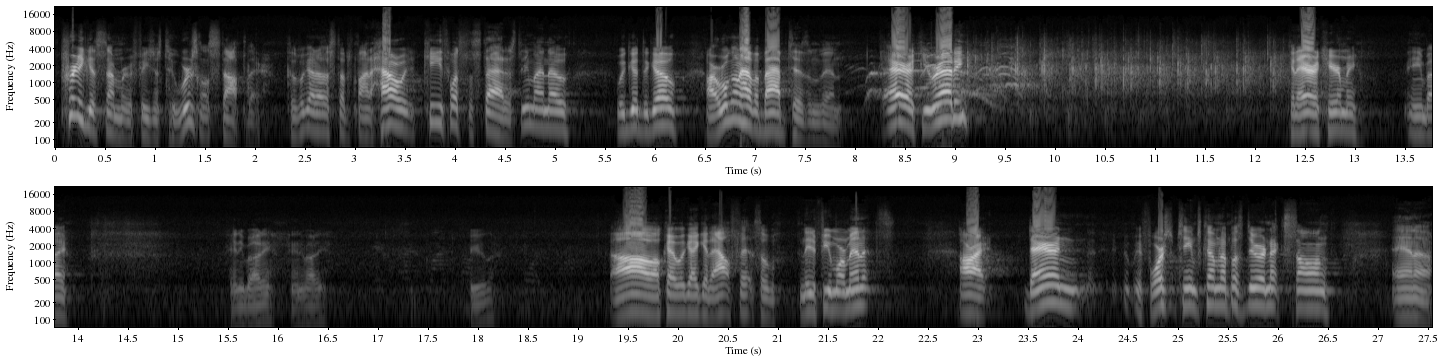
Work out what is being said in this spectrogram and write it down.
pretty good summary of Ephesians 2. We're just going to stop there because we got other stuff to find out. How are we, Keith, what's the status? Do anybody know we good to go? All right, we're going to have a baptism then. Eric, you ready? Can Eric hear me? Anybody? Anybody? Anybody? Bueller? Oh, okay. We got to get an outfit, so need a few more minutes. All right, Darren. If worship team's coming up, let's do our next song. And uh,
